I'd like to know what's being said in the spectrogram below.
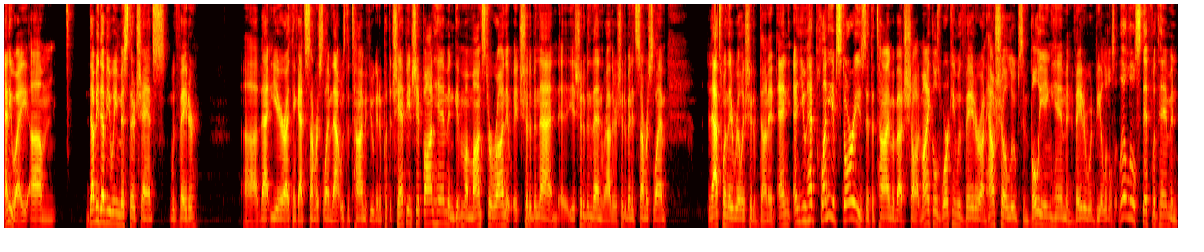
anyway, um, WWE missed their chance with Vader. Uh, that year, I think at SummerSlam, that was the time. If you were going to put the championship on him and give him a monster run, it, it should have been that. It should have been then, rather. It should have been at SummerSlam that's when they really should have done it. And and you had plenty of stories at the time about Shawn Michaels working with Vader on house show loops and bullying him, and Vader would be a little a little, stiff with him, and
